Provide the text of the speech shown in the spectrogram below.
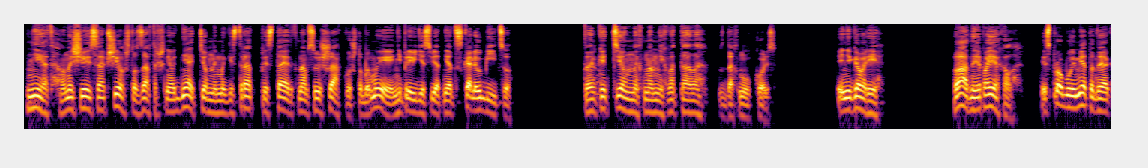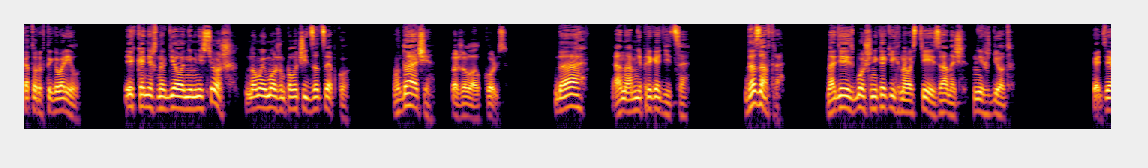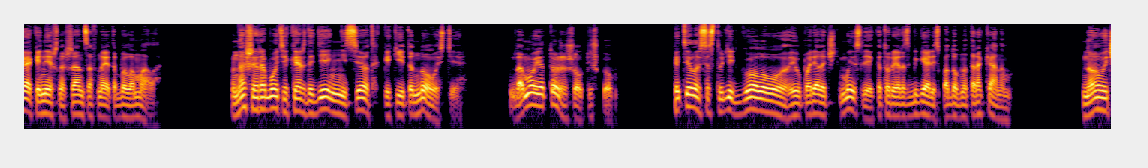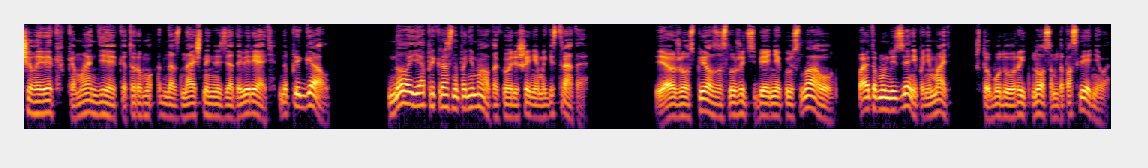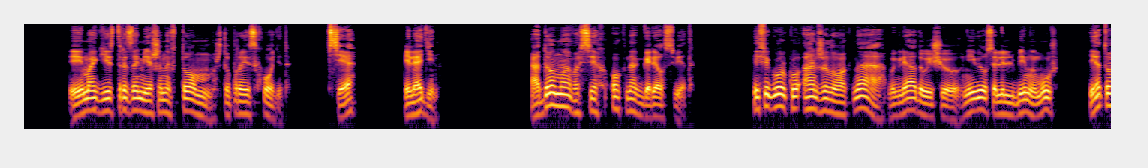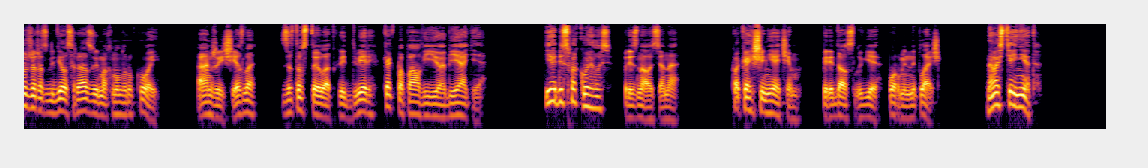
Нет, он еще и сообщил, что с завтрашнего дня темный магистрат приставит к нам свою шапку, чтобы мы, не приведи свет, не отыскали убийцу. Только темных нам не хватало, вздохнул Кольс. И не говори. Ладно, я поехал. Испробую методы, о которых ты говорил. Их, конечно, в дело не внесешь, но мы можем получить зацепку. Удачи, пожелал Кольс. Да, она мне пригодится. До завтра. Надеюсь, больше никаких новостей за ночь не ждет. Хотя, конечно, шансов на это было мало. В нашей работе каждый день несет какие-то новости. Домой я тоже шел пешком. Хотелось остудить голову и упорядочить мысли, которые разбегались подобно тараканам. Новый человек в команде, которому однозначно нельзя доверять, напрягал. Но я прекрасно понимал такое решение магистрата. Я уже успел заслужить себе некую славу, поэтому нельзя не понимать, что буду рыть носом до последнего. И магистры замешаны в том, что происходит. Все? Или один? А дома во всех окнах горел свет. И фигурку Анжелы у окна, выглядывающую, не явился ли любимый муж, я тоже разглядел сразу и махнул рукой. Анжа исчезла, зато стоило открыть дверь, как попал в ее объятия. «Я беспокоилась», — призналась она. «Пока еще не о чем», — передал слуге форменный плащ. «Новостей нет.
